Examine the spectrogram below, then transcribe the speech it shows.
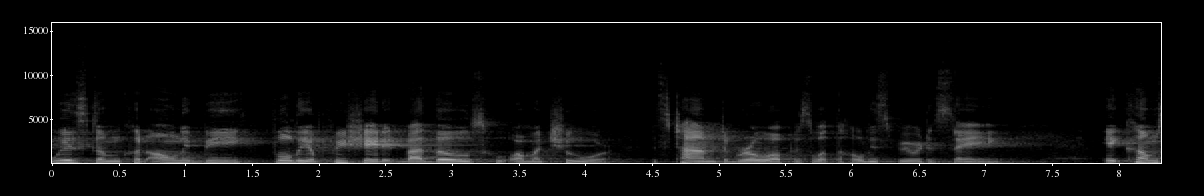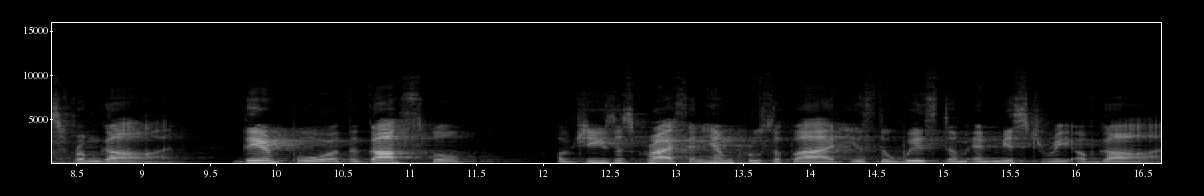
wisdom could only be fully appreciated by those who are mature. It's time to grow up, is what the Holy Spirit is saying. It comes from God. Therefore, the gospel of Jesus Christ and Him crucified is the wisdom and mystery of God.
